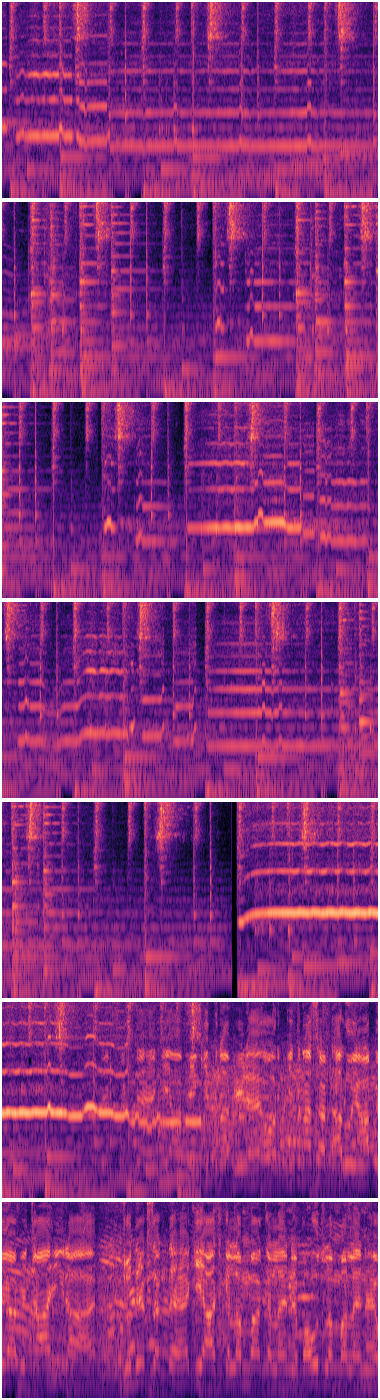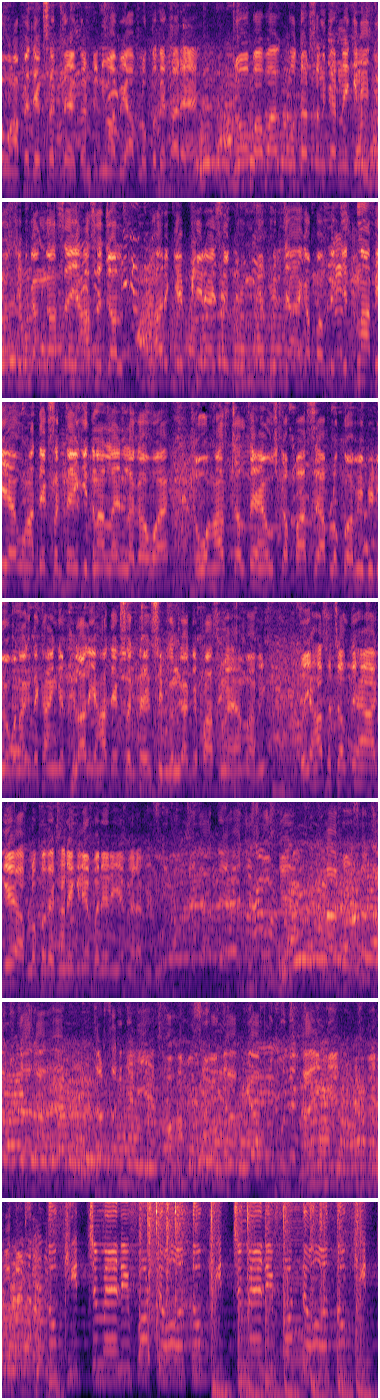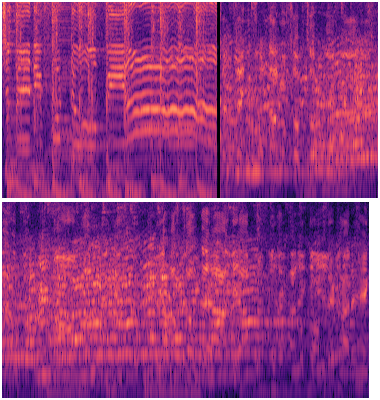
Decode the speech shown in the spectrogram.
आज का लंबा का लाइन है, बहुत लंबा लाइन है, वहाँ पे देख सकते हैं कंटिन्यू अभी आप लोग को दिखा रहे हैं। जो बाबा को दर्शन करने के लिए, जो शिव गंगा से यहाँ से जल भर के फिर ऐसे घूम के फिर जाएगा पब्लिक जितना भी है, वहाँ देख सकते हैं कितना लाइन लगा हुआ है। तो वहाँ से चलते हैं, उसका पास से आप लोग को अभी वीडियो बना के दिखाएँगे। फ़िलहाल यहाँ देख सकते हैं, शिव गंगा के पास में हम अभी। तो यहाँ से चलते हैं आगे, आप लोग को दिखाने के लिए बने रहिए मेरा वीडियो जाते जिस ओर के जितना भी श्रद्धालु जा है दर्शन के लिए तो हम इसी ओर अभी आप लोग को दिखाएँगे। यहाँ देख सकते तो खींच मेरी फ़ोटो तो खींच मेरी फ़ोटो तो खींच मेरी फ़ोटो पिया सब सब लोग आ रहे हैं।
